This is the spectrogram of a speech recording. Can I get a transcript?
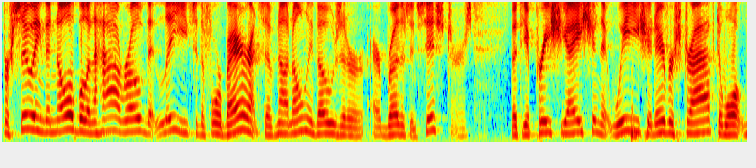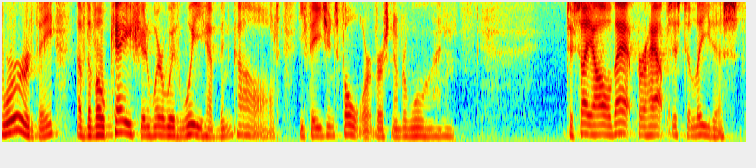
pursuing the noble and high road that leads to the forbearance of not only those that are our brothers and sisters, but the appreciation that we should ever strive to walk worthy of the vocation wherewith we have been called. Ephesians 4, verse number 1. To say all that, perhaps, is to lead us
